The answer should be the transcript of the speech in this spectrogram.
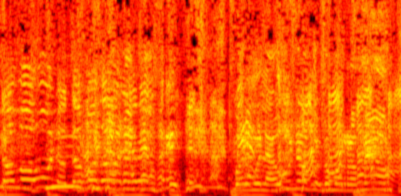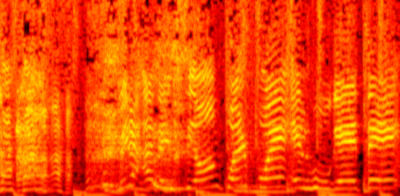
Tomo uno, tomo dos, level tres. Fórmula 1 como Romeo. Mira, atención, ¿cuál fue el juguete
